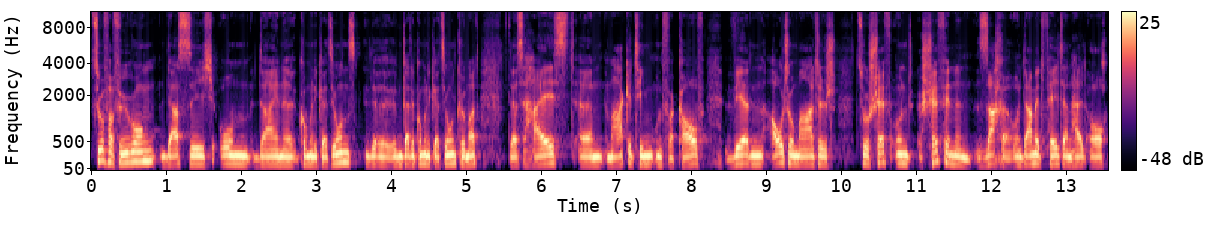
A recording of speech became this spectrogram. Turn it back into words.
zur Verfügung, das sich um deine, Kommunikations, äh, um deine Kommunikation kümmert. Das heißt, ähm, Marketing und Verkauf werden automatisch zur Chef- und Chefinnen-Sache und damit fällt dann halt auch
